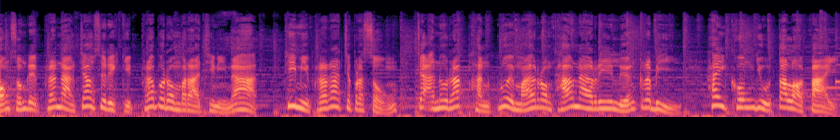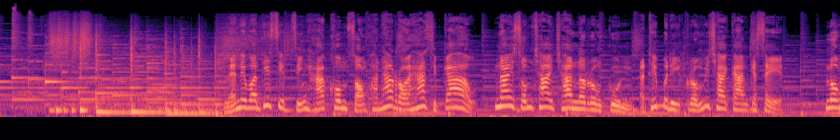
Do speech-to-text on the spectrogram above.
ของสมเด็จพระนางเจ้าสิริกิติ์พระบรมราชินีนาถที่มีพระราชประสงค์ จะอนุรักษ์พันธุ์กล้วยไม้รองเท้านารีเหลืองกระบี่ ให้คงอยู่ตลอดไป และในวันที่ 10 สิงหาคม 2559 นายสมชายชานรงค์กุล อธิบดีกรมวิชาการเกษตร ลง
